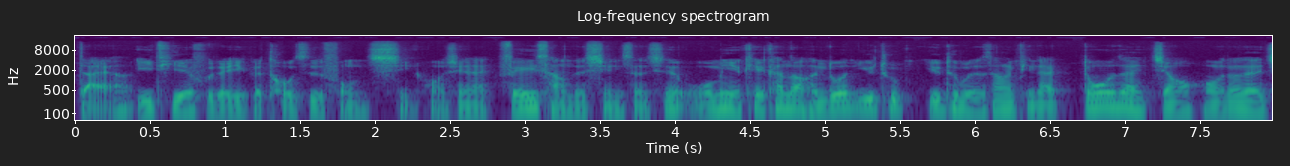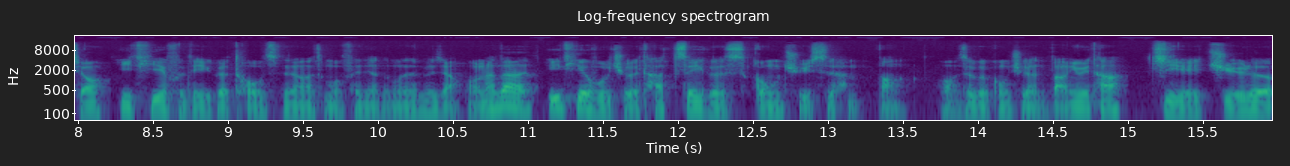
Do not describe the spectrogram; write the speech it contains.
带啊，ETF 的一个投资风气哦，现在非常的兴盛。其实我们也可以看到很多 YouTube YouTube 的商业平台都在教哦，都在教 ETF 的一个投资啊，怎么分享，怎么分享哦。那当然 ETF 我觉得它这个工具是很棒。哦，这个工具很棒，因为它解决了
